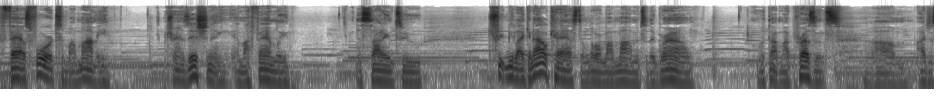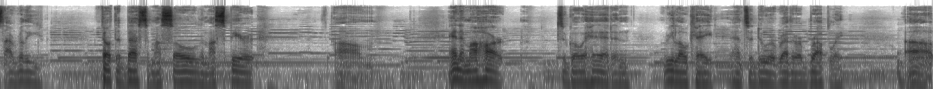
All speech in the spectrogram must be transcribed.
Fast forward to my mommy transitioning and my family deciding to treat me like an outcast and lower my mom into the ground without my presence. Um, I just, I really felt the best in my soul and my spirit um, and in my heart to go ahead and relocate and to do it rather abruptly. Uh,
